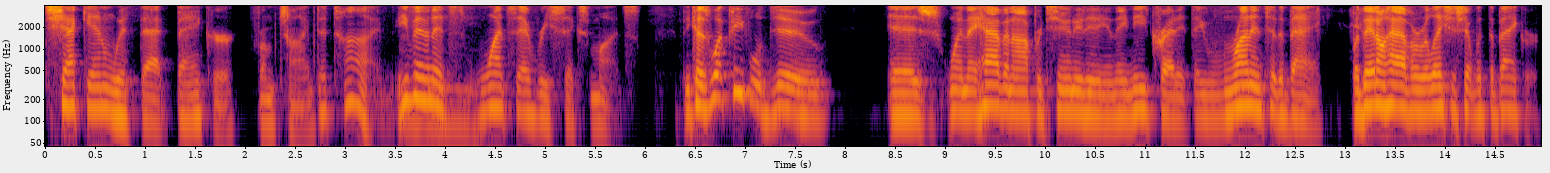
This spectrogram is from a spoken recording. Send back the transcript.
Check in with that banker from time to time, even if it's once every six months. Because what people do is when they have an opportunity and they need credit, they run into the bank, but they don't have a relationship with the banker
